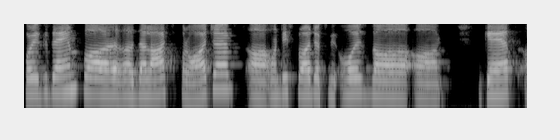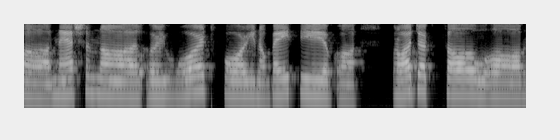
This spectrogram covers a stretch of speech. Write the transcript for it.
For example, uh, the last project, uh, on this project, we also get a national reward for innovative uh, projects. So uh,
